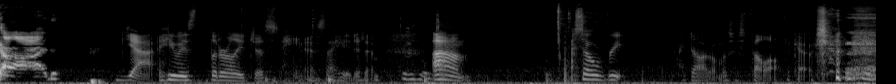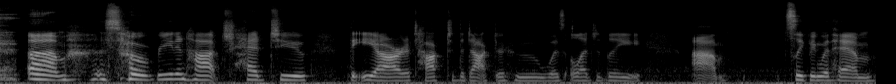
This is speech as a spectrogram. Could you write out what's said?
god. Yeah, he was literally just heinous. I hated him. Mhm. Um, so Reid, my dog almost just fell off the couch. um, so Reid and Hotch head to the ER to talk to the doctor who was allegedly um, sleeping with him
